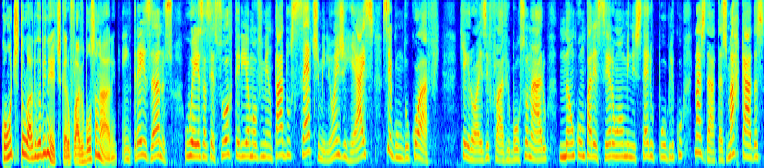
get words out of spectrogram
com o titular do gabinete, que era o Flávio Bolsonaro. Em três anos, o ex-assessor teria movimentado 7 milhões de reais, segundo o COAF. Queiroz e Flávio Bolsonaro não compareceram ao Ministério Público nas datas marcadas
